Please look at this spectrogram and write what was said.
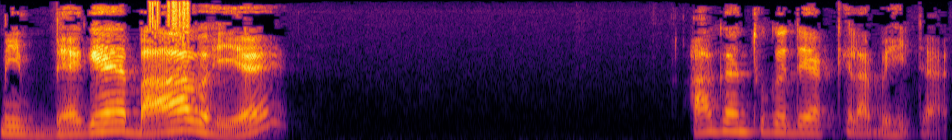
මේ බගෑ භාවය ආගන්තුක දෙයක් කියලා අපි හිතන්නේ.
